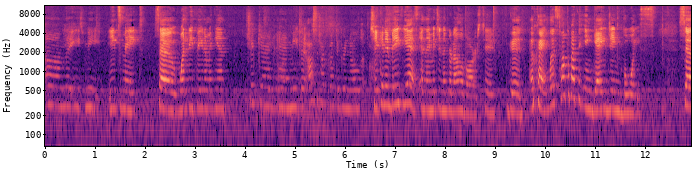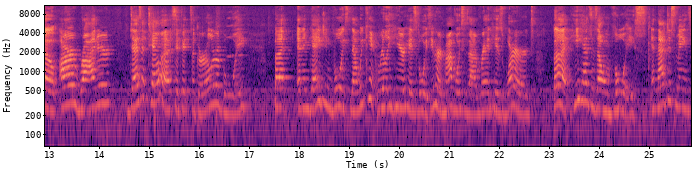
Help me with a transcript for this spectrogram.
Um, they eat meat, Eats meat. So what did he feed him again? chicken and meat. They also talked about the granola. bar. Chicken and beef, yes, and they mentioned the granola bars too. Good. Okay, let's talk about the engaging voice. So our writer doesn't tell us if it's a girl or a boy, engaging voice. Now we can't really hear his voice. You heard my voice as I read his words, but he has his own voice, and that just means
